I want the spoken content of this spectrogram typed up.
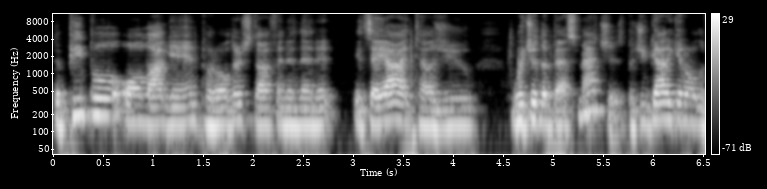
The people all log in, put all their stuff in, and then it it's AI tells you which are the best matches. But you got to get all the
